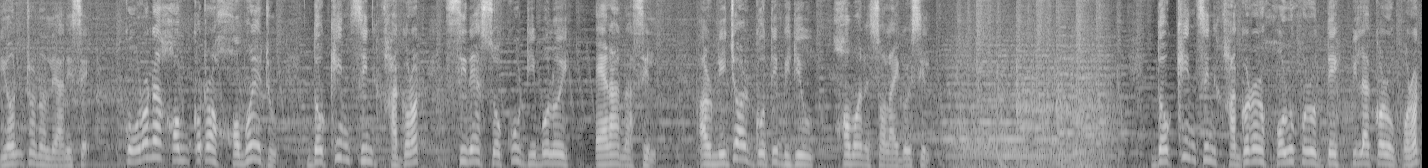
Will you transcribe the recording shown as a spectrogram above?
নিয়ন্ত্ৰণলৈ আনিছে। কৰোণা সংকটৰ সময়তো দক্ষিণ চীন সাগৰত চীনে চকু দিবলৈ এৰা নাছিল আৰু নিজৰ গতিবিধিও সমানে চলাই গৈছিল। দক্ষিণ চীন সাগৰৰ সৰু সৰু দেশবিলাকৰ ওপৰত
